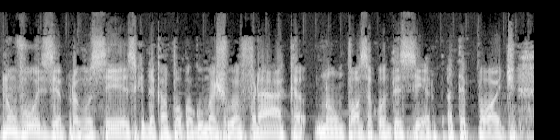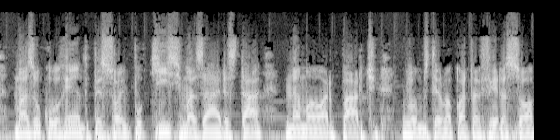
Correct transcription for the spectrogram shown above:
Não vou dizer para vocês que daqui a pouco alguma chuva fraca não possa acontecer, até pode, mas ocorrendo, pessoal, em pouquíssimas áreas, tá? Na maior parte, vamos ter uma quarta-feira só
